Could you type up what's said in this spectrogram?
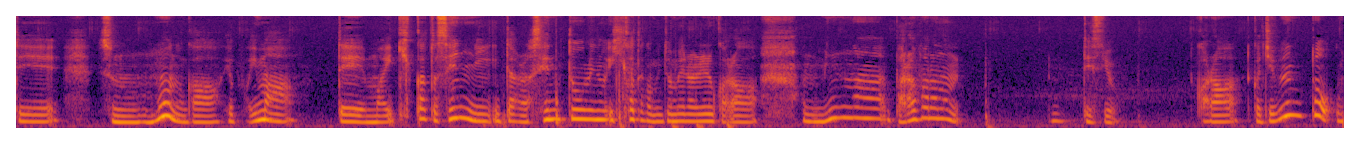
でその思うのがやっぱ今ってまあ、生き方1,000人いたら1,000通りの生き方が認められるからあのみんなバラバラなんですよ。からか自分と同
